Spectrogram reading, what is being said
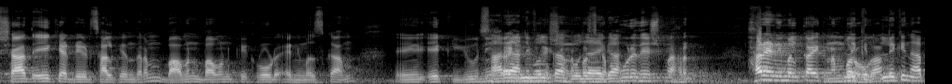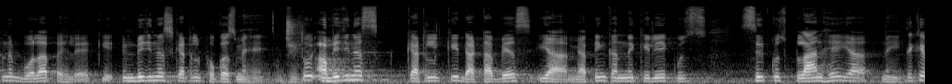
शायद एक या डेढ़ साल के अंदर हम बावन बावन के करोड़ एनिमल्स का हम एक यूनिक सारे animal का हो जाएगा। पूरे देश में हर हर एनिमल का एक नंबर लेकिन होगा। लेकिन आपने बोला पहले कि इंडिजिनस कैटल फोकस में है। तो इंडिजिनस कैटल की डाटाबेस या मैपिंग करने के लिए कुछ सिर्फ़ कुछ प्लान है या नहीं? देखिए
